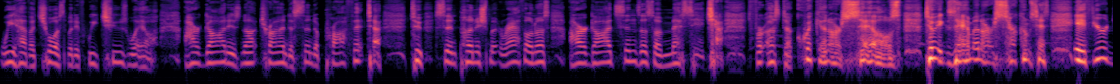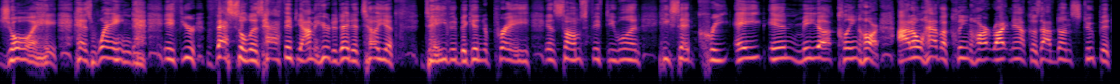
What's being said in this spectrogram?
we have a choice, but if we choose well, our God is not trying to send a prophet to, to send punishment and wrath on us. Our God sends us a message for us to quicken ourselves, to examine our circumstance. If your joy has waned, if your vessel is half empty, I'm here today to tell you, David began to pray in Psalms 51. He said, Create in me a clean heart. Don't have a clean heart right now because I've done stupid.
